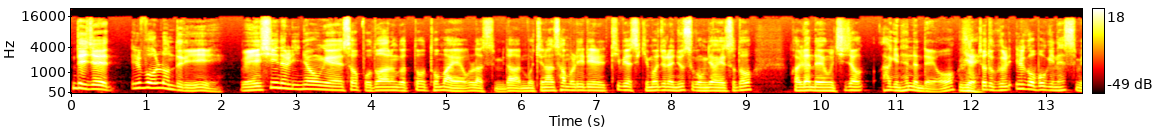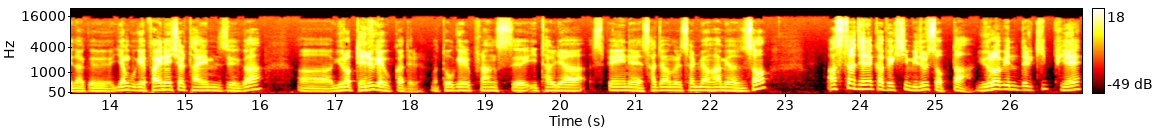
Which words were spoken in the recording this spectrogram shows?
근데 이제 일부 언론들이 외신을 인용해서 보도하는 것도 도마에 올랐습니다. 뭐 지난 3월 1일 TBS 김어준의 뉴스 공장에서도 관련 내용을 지적하긴 했는데요. 예. 저도 그걸 읽어보긴 했습니다. 그 영국의 파이낸셜 타임즈가 어, 유럽 대륙의 국가들, 뭐 독일, 프랑스, 이탈리아, 스페인의 사정을 설명하면서 아스트라제네카 백신 믿을 수 없다. 유럽인들 기피에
